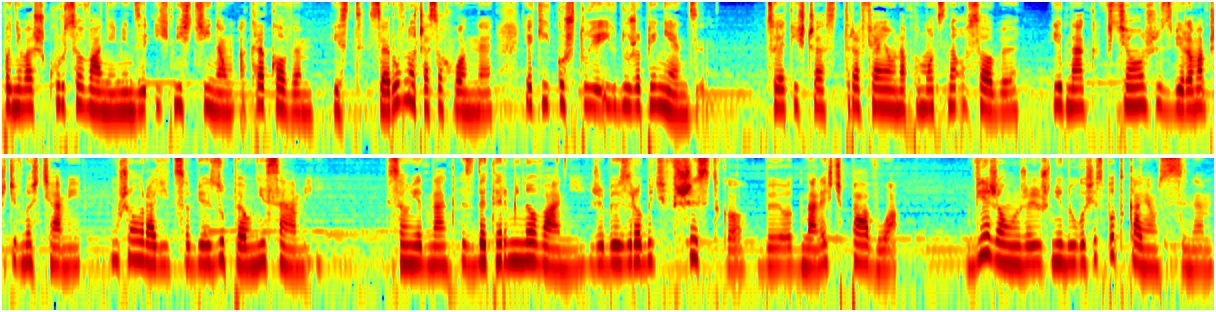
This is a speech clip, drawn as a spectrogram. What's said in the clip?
ponieważ kursowanie między ich mieściną a Krakowem jest zarówno czasochłonne, jak i kosztuje ich dużo pieniędzy. Co jakiś czas trafiają na pomocne osoby, jednak wciąż z wieloma przeciwnościami muszą radzić sobie zupełnie sami. Są jednak zdeterminowani, żeby zrobić wszystko, by odnaleźć Pawła. Wierzą, że już niedługo się spotkają z synem.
